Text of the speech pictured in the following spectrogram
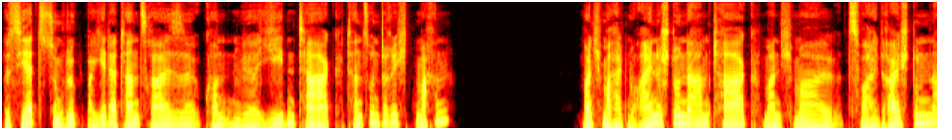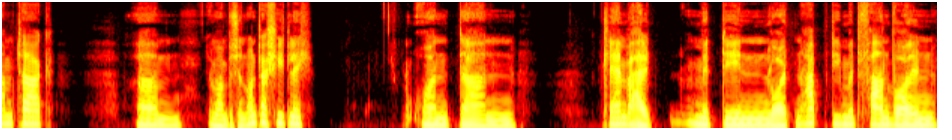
bis jetzt zum Glück bei jeder Tanzreise, konnten wir jeden Tag Tanzunterricht machen. Manchmal halt nur eine Stunde am Tag, manchmal zwei, drei Stunden am Tag. Ähm, immer ein bisschen unterschiedlich. Und dann klären wir halt mit den Leuten ab, die mitfahren wollen,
